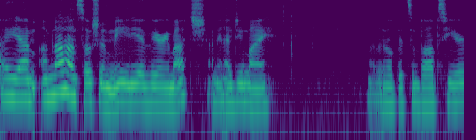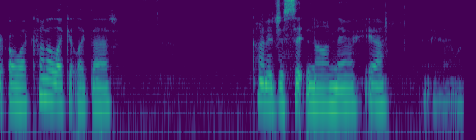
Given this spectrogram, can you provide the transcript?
I um I'm not on social media very much. I mean I do my my little bits and bobs here. Oh, I kind of like it like that. Kind of just sitting on there. Yeah. Maybe that one.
